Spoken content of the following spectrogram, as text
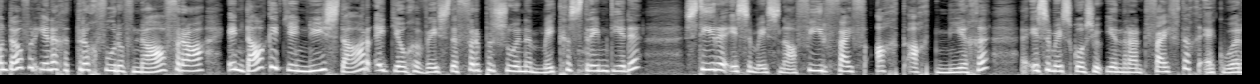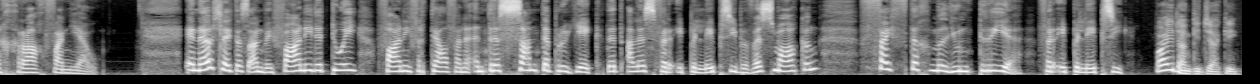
Onthou vir enige terugvoer of navraag en dalk het jy nuus daar uit jou geweste vir persone met gestremdhede Stuur 'n SMS na 45889. 'n SMS kos jou R1.50. Ek hoor graag van jou. En nou sluit ons aan by Fanie de Tooi. Fanie vertel van 'n interessante projek. Dit alles vir epilepsie bewusmaking. 50 miljoen tree vir epilepsie. Baie dankie Jackie.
